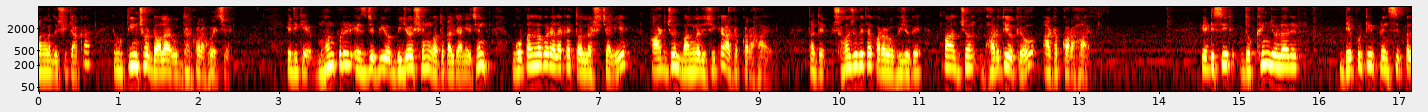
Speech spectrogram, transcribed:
বাংলাদেশি টাকা এবং তিনশো ডলার উদ্ধার করা হয়েছে। এদিকে মোহনপুরের এসডিপিও বিজয় সেন গতকাল জানিয়েছেন, গোপালনগর এলাকায় তল্লাশি চালিয়ে আটজন বাংলাদেশিকে আটক করা হয়। তাদের সহযোগিতা করার অভিযোগে পাঁচজন ভারতীয়কেও আটক করা হয়। এডিসির দক্ষিণ জোলারের ডেপুটি প্রিন্সিপাল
